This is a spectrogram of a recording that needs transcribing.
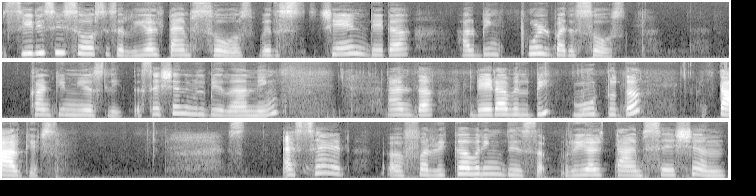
CDC source is a real-time source where the change data are being pulled by the source continuously. The session will be running and the data will be moved to the targets. As said uh, for recovering this real-time session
